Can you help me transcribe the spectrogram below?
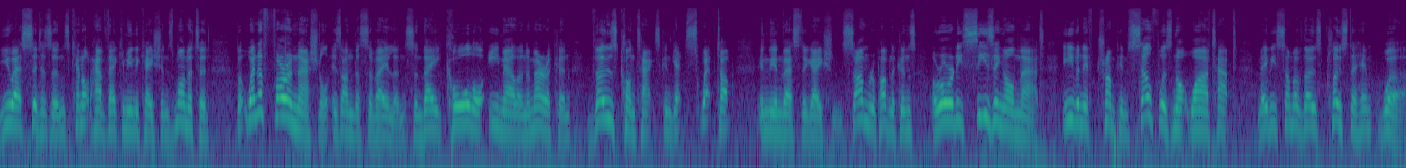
US citizens cannot have their communications monitored, but when a foreign national is under surveillance and they call or email an American, those contacts can get swept up in the investigation. Some Republicans are already seizing on that. Even if Trump himself was not wiretapped, maybe some of those close to him were.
